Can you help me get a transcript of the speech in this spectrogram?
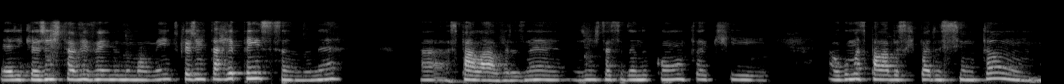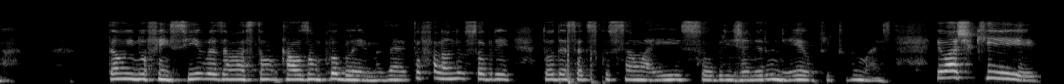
Eric, a gente está vivendo no momento que a gente está repensando, né? As palavras, né? A gente está se dando conta que algumas palavras que pareciam tão tão inofensivas, elas tão, causam problemas. Estou né? falando sobre toda essa discussão aí sobre gênero neutro e tudo mais. Eu acho que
